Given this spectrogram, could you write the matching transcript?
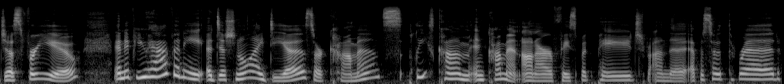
just for you. And if you have any additional ideas or comments, please come and comment on our Facebook page, on the episode thread,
